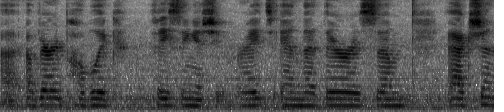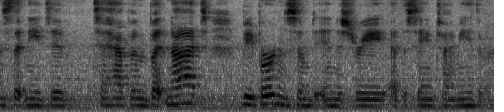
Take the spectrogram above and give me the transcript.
uh, a very public facing issue, right? And that there is some actions that need to, to happen, but not be burdensome to industry at the same time either.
